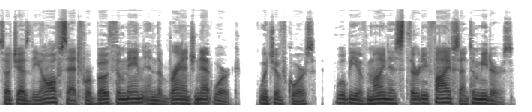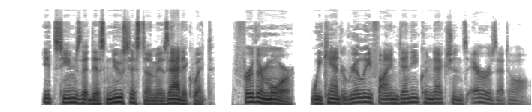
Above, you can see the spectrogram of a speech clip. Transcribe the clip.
Such as the offset for both the main and the branch network, which of course, will be of minus 35 centimeters. It seems that this new system is adequate. Furthermore, we can't really find any connections errors at all.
